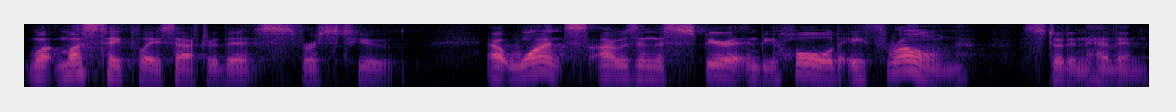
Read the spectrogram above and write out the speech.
what must take place after this. Verse 2. At once I was in the Spirit, and behold, a throne stood in heaven,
